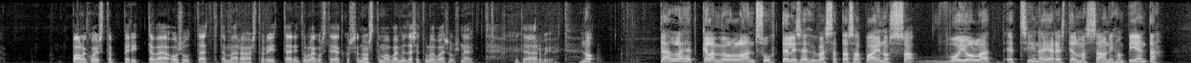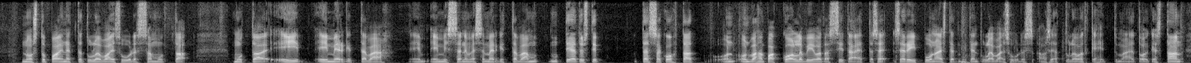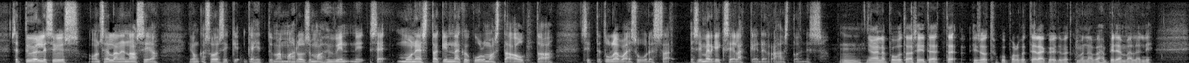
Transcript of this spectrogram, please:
palkoista perittävää osuutta, että tämä rahasto riittää, niin tullaanko sitä jatkossa nostamaan vai miltä se tulevaisuus näyttää? Mitä arvioit? No Tällä hetkellä me ollaan suhteellisen hyvässä tasapainossa. Voi olla, että siinä järjestelmässä on ihan pientä nostopainetta tulevaisuudessa, mutta, mutta ei, ei merkittävää, ei, ei missään nimessä merkittävää. Mutta mut tietysti tässä kohtaa on, on vähän pakko alleviivata sitä, että se, se riippuu näistä, että miten tulevaisuudessa asiat tulevat kehittymään. Että oikeastaan se työllisyys on sellainen asia, jonka soisi kehittymään mahdollisimman hyvin, niin se monestakin näkökulmasta auttaa sitten tulevaisuudessa esimerkiksi eläkkeiden rahastoinnissa. Mm, ja aina puhutaan siitä, että isot sukupolvet eläköityvät, kun mennään vähän pidemmälle, niin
